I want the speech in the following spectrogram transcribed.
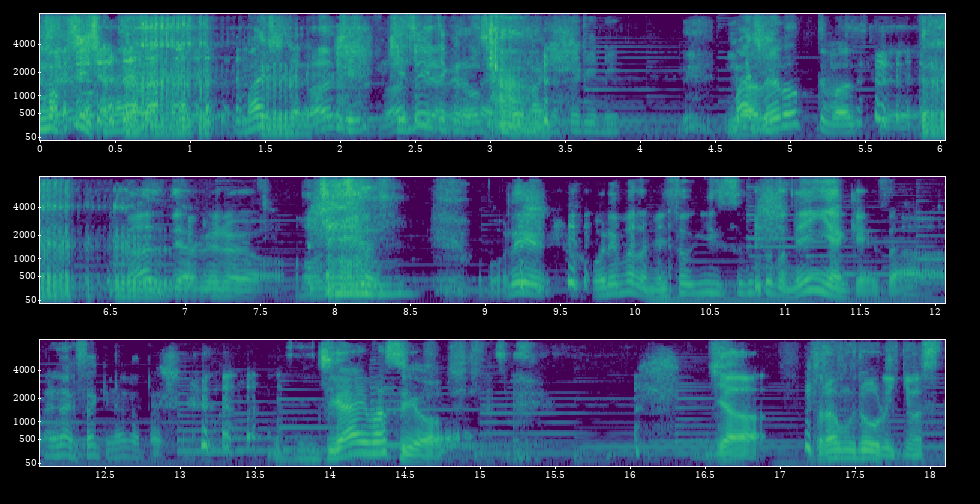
前。マジじゃない。マジじゃない。マジ気気づいてください、お前の振りに。マジやめろってマジで。マジでやめろよ。本当に。俺、俺まだみそぎすることねえんやけんさ。あれなんかさっきなかったですか？違いますよ。じゃあ、ドラムロールいきます。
